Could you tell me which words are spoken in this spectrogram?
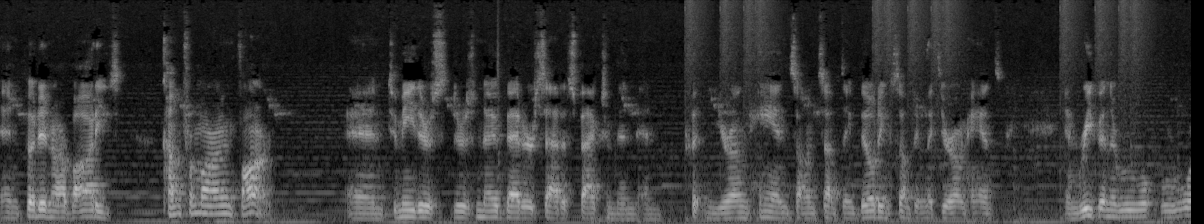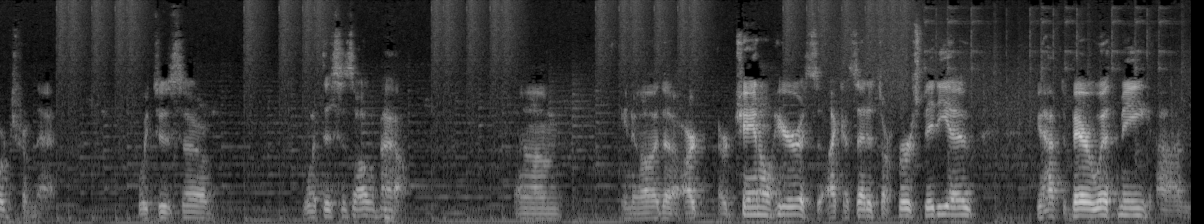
and put in our bodies come from our own farm and to me there's there's no better satisfaction than, than putting your own hands on something building something with your own hands and reaping the rewards from that which is uh, what this is all about um, you know the, our, our channel here is like I said it's our first video you have to bear with me. Um,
